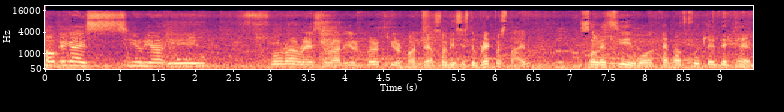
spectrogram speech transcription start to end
Okay guys, here we are in Flora Restaurant in Mercure Hotel. So this is the breakfast time. So let's see what kind of food that they have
